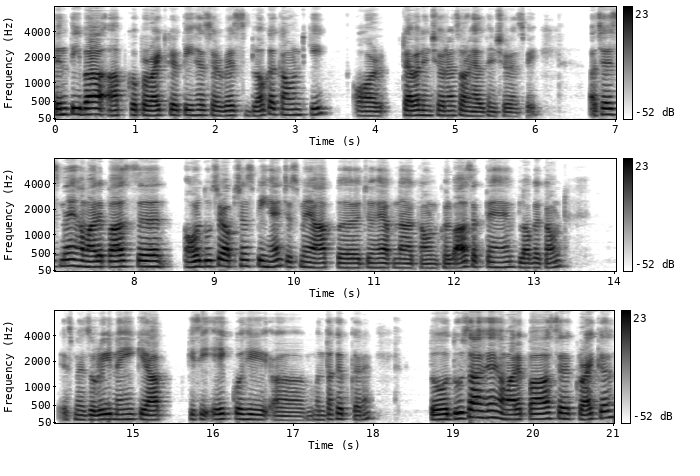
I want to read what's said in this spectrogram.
फिनतीबा आपको प्रोवाइड करती है सर्विस ब्लॉक अकाउंट की और ट्रैवल इंश्योरेंस और हेल्थ इंश्योरेंस भी। अच्छा इसमें हमारे पास और दूसरे ऑप्शंस भी हैं जिसमें आप जो है अपना अकाउंट खुलवा सकते हैं ब्लॉक अकाउंट इसमें ज़रूरी नहीं कि आप किसी एक को ही मंतखब करें। तो दूसरा है हमारे पास क्राइकल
